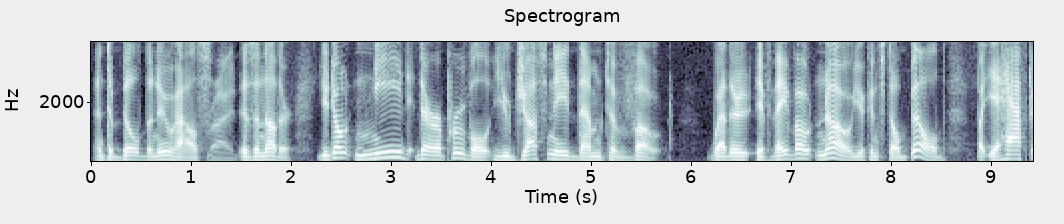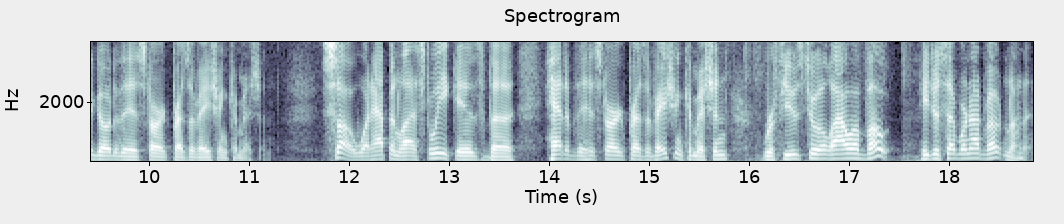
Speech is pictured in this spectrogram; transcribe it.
and to build the new house right. is another. You don't need their approval, you just need them to vote. Whether if they vote no, you can still build, but you have to go to the Historic Preservation Commission. So, what happened last week is the head of the Historic Preservation Commission refused to allow a vote. He just said, We're not voting on it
